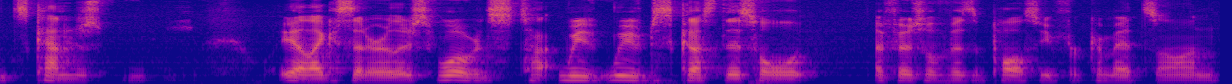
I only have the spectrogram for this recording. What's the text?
it's kind of just yeah, like I said earlier, what we're just ta- we've we've discussed this whole official visit policy for commits on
